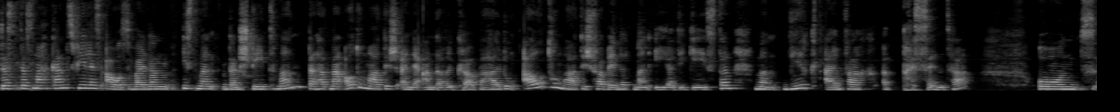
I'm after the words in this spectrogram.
Das, das macht ganz vieles aus, weil dann ist man, dann steht man, dann hat man automatisch eine andere Körperhaltung, automatisch verwendet man eher die Gesten, man wirkt einfach äh, präsenter. Und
